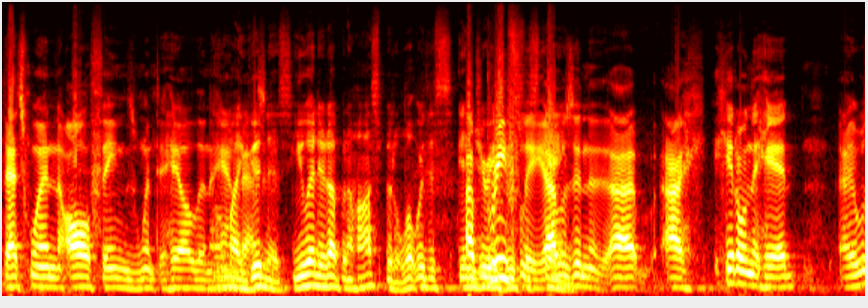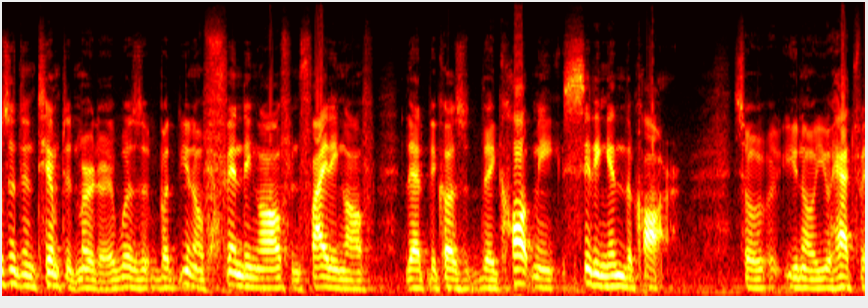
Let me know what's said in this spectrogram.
that's when all things went to hell in a Oh my handbasket. goodness! You ended up in a hospital. What were the s- Uh, injuries? you briefly, I was in the. Uh, I hit on the head. Uh, It was an attempted murder. It was, but you know, fending off and fighting off that because they caught me sitting in the car. So you know, you had to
